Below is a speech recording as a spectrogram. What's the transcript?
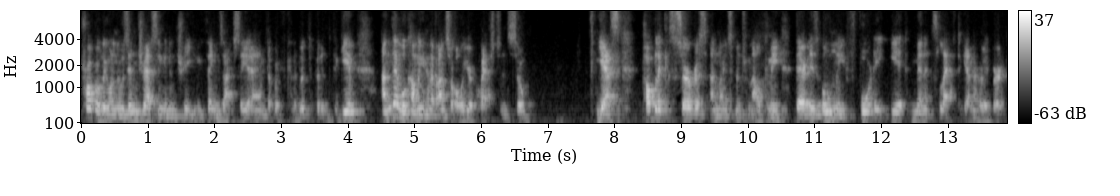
Probably one of the most interesting and intriguing things, actually, um, that we've kind of looked to put into the game and then we'll come and kind of answer all your questions. So, yes, public service announcement from Alchemy. There is only 48 minutes left to get an early bird.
